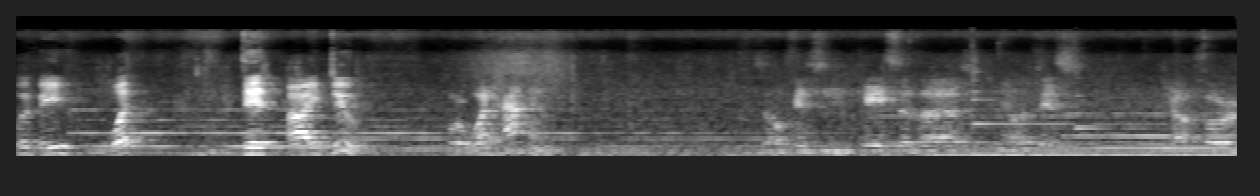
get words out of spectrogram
would be what did I do, or what happened. So if it's in the case of uh, you know if it's you know for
